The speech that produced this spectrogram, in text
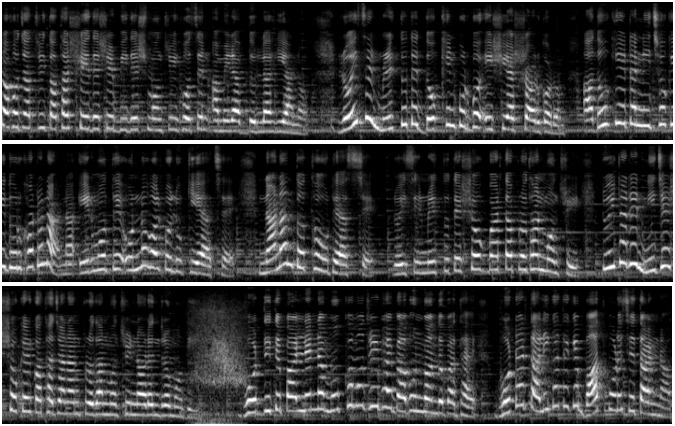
সহযাত্রী তথা সে দেশের বিদেশ মন্ত্রী হোসেন আমির আবদুল্লাহিয়ানো রইসির মৃত্যুতে দক্ষিণ পূর্ব এশিয়ার সরগরম। আদৌ কি এটা নিছকই দুর্ঘটনা, না এর মধ্যে অন্য গল্প লুকিয়ে আছে? নানান তথ্য উঠে আসছে। রইসির মৃত্যুতে শোক বার্তা প্রধানমন্ত্রী। টুইটারে নিজের শোকের কথা জানান প্রধানমন্ত্রী নরেন্দ্র মোদী। ভোট দিতে পারলেন না মুখ্যমন্ত্রীর ভাই বাবুন বন্দ্যোপাধ্যায়। ভোটার তালিকা থেকে বাদ পড়েছে তার নাম।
